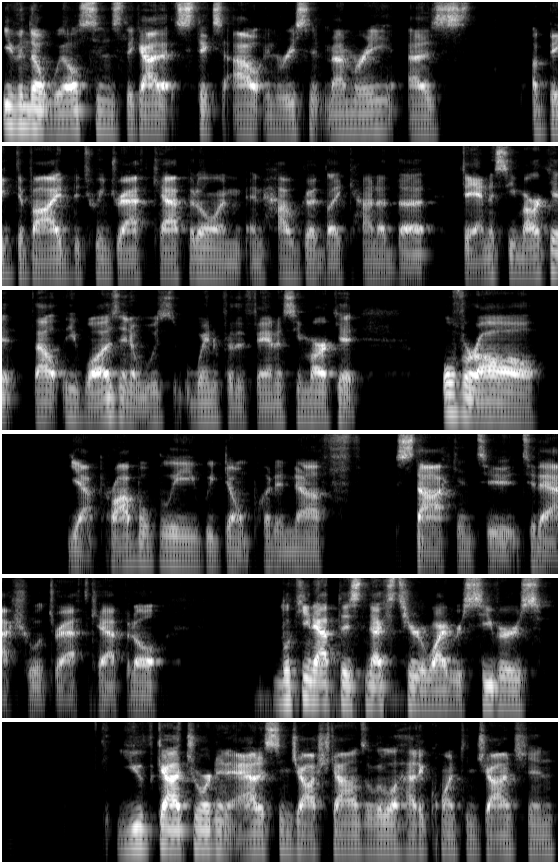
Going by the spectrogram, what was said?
even though Wilson's the guy that sticks out in recent memory as a big divide between draft capital and, and how good like kind of the fantasy market felt he was, and it was win for the fantasy market overall, yeah, probably we don't put enough stock into to the actual draft capital. Looking at this next tier wide receivers, you've got Jordan Addison, Josh Downs a little ahead of Quentin Johnston.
